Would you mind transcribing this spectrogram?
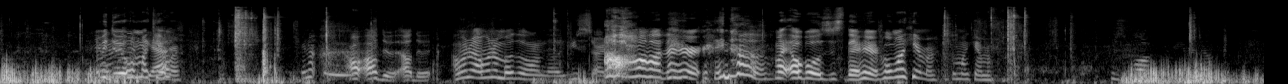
Let me do it. Hold my Yeah. camera. You're not, I'll, I'll do it. I'll do it. I wanna, I wanna mow the lawn though. You start. Oh, that hurt. I know. My elbow is just there. Here, hold my camera. Hold my camera. Just vlog for me right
